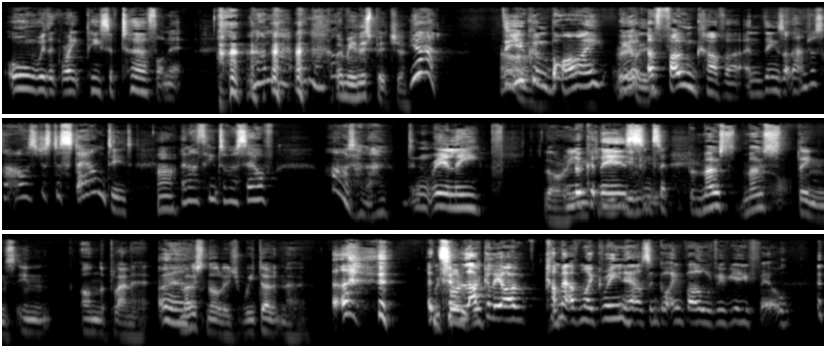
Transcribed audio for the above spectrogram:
all with a great piece of turf on it. And I'm like, oh my god! I mean, this picture. Yeah. That you can oh. buy Really? a phone cover and things like that. I'm just like, I was just astounded. And I think to myself, oh, I don't know, didn't really. Laura, Look at this and say- but most most things in on the planet, Uh. most knowledge we don't know. Until luckily I've come out of my greenhouse and got involved with you, Phil.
